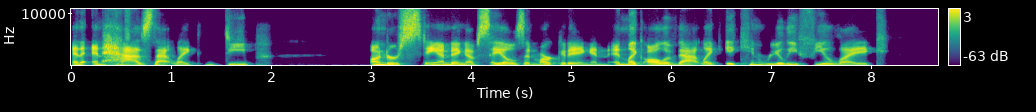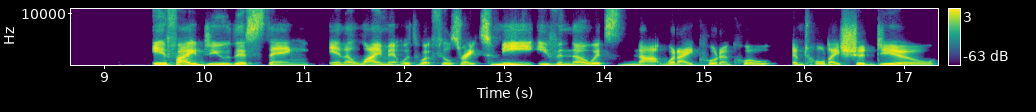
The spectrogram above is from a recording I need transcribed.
and and has that like deep understanding of sales and marketing and and like all of that like it can really feel like if i do this thing in alignment with what feels right to me even though it's not what i quote unquote am told i should do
